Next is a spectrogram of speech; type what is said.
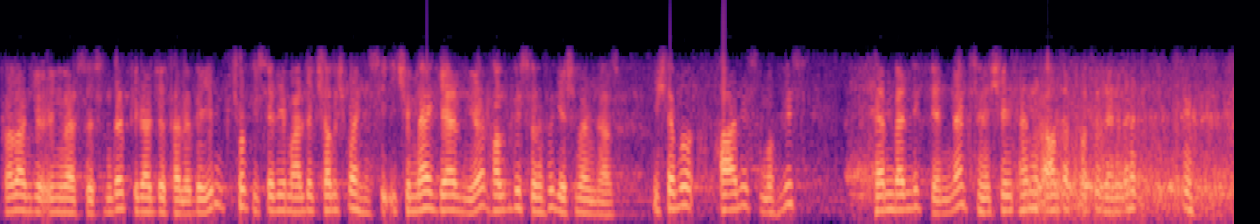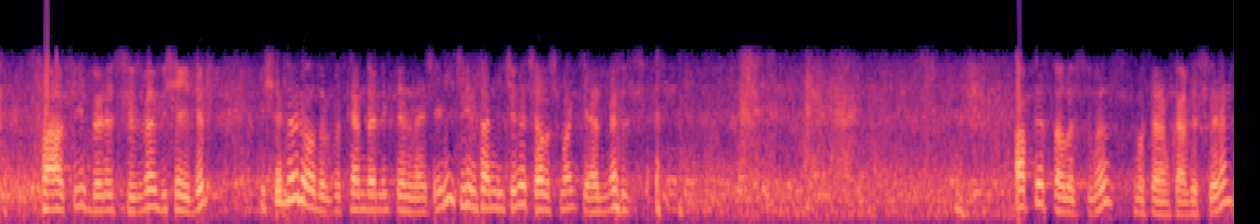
falanca üniversitesinde filanca talebeyim. Çok istediğim halde çalışma hissi içime gelmiyor. Halbuki sınıfı geçmem lazım. İşte bu halis muhlis tembellik denilen, şeytanın aldatması denilen saati böyle süzme bir şeydir. İşte böyle olur bu tembellik denilen şey. Hiç insanın içine çalışmak gelmez. Abdest alırsınız muhterem kardeşlerim.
